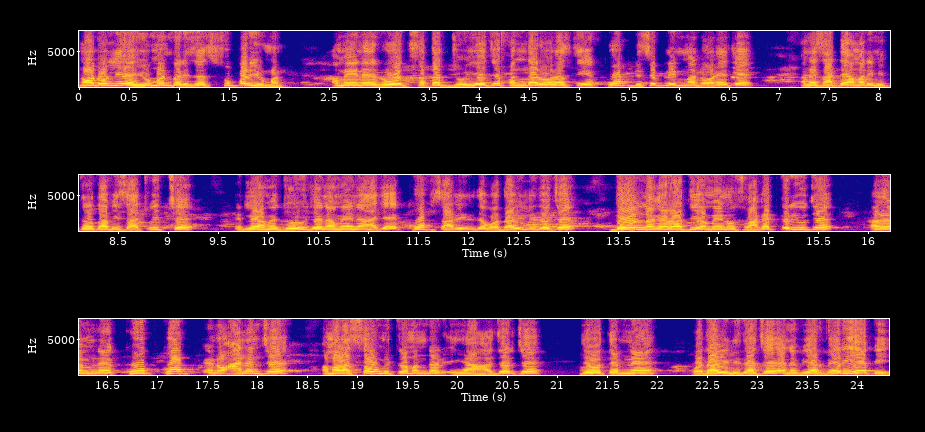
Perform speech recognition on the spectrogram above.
not only a human but is a super human અમે એને રોજ સતત જોઈએ છે. પંદર વર્ષથી એ ખૂબ ડિસિપ્લિનમાં દોડે છે. અને સાથે અમારી મિત્રતા બી સાચવી જ છે. એટલે અમે જોયું છે ને અમે એને આજે ખૂબ સારી રીતે વધાવી લીધો છે. ઢોલ નગારાથી અમે એનું સ્વાગત કર્યું છે. અને અમને ખૂબ ખૂબ એનો આનંદ છે. અમારા સૌ મિત્ર મંડળ અહીંયા હાજર છે. જેઓ તેમને વધાવી લીધા છે અને we are very happy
